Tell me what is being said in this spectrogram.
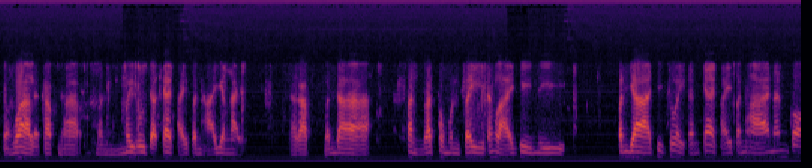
อย่างว่าแหละครับนะมันไม่รู้จะแก้ไขปัญหายังไงนะครับ บรรดาท่านรัฐมนตรีทั้งหลายที่มีปัญญาที่ช่วยกันแก้ไขปัญหานั้นก็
